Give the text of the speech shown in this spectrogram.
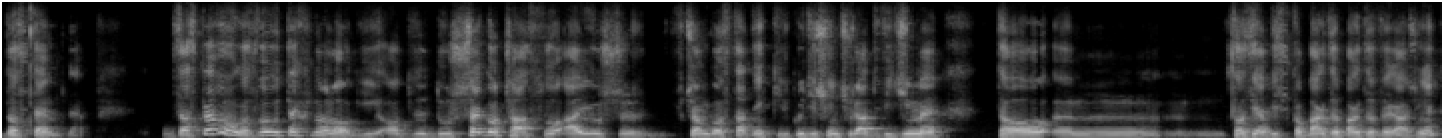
dostępne. Za sprawą rozwoju technologii od dłuższego czasu, a już w ciągu ostatnich kilkudziesięciu lat widzimy to, to zjawisko bardzo, bardzo wyraźnie,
